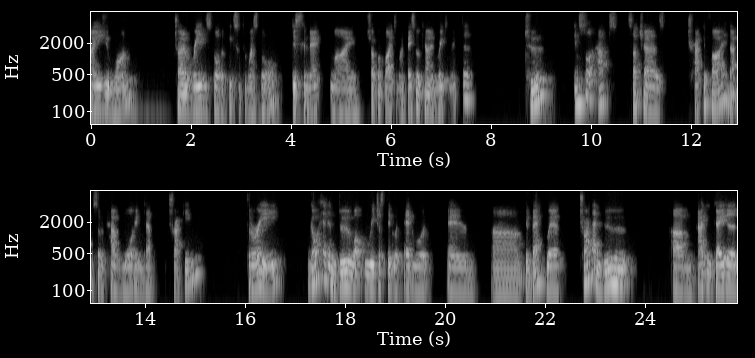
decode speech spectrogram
I usually one try to reinstall the pixel to my store, disconnect my Shopify to my Facebook account and reconnect it. Two, install apps such as Trackify that sort of have more in-depth tracking. Three, go ahead and do what we just did with Edward and um, Vivek, where try that new um, aggregated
